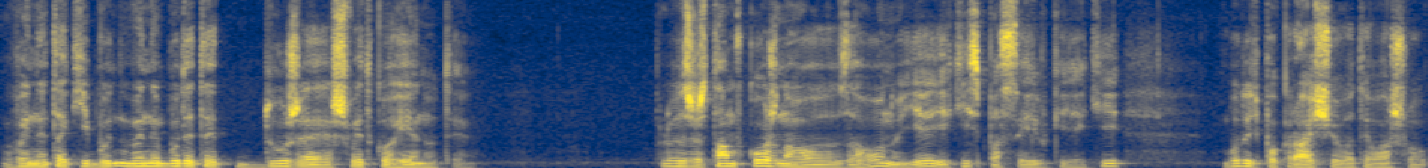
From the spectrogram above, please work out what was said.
ви не, такі, ви не будете дуже швидко гинути. Плюс же там в кожного загону є якісь пасивки, які будуть покращувати вашу,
